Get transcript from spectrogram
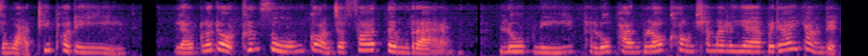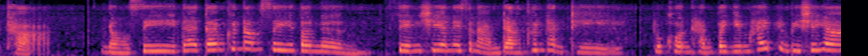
จังหวะที่พอดี แล้วกระโดดขึ้นสูงก่อนจะฟาดเต็มแรง ลูกนี้ทะลุผ่านบล็อกของชมาลียไปได้อย่างเด็ดขาดน้องซีได้แต้มขึ้นนำซีต่อหนึ่ง เสียงเชียร์ในสนามดังขึ้นทันที ทุกคนหันไปยิ้มให้พิมพิชยา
